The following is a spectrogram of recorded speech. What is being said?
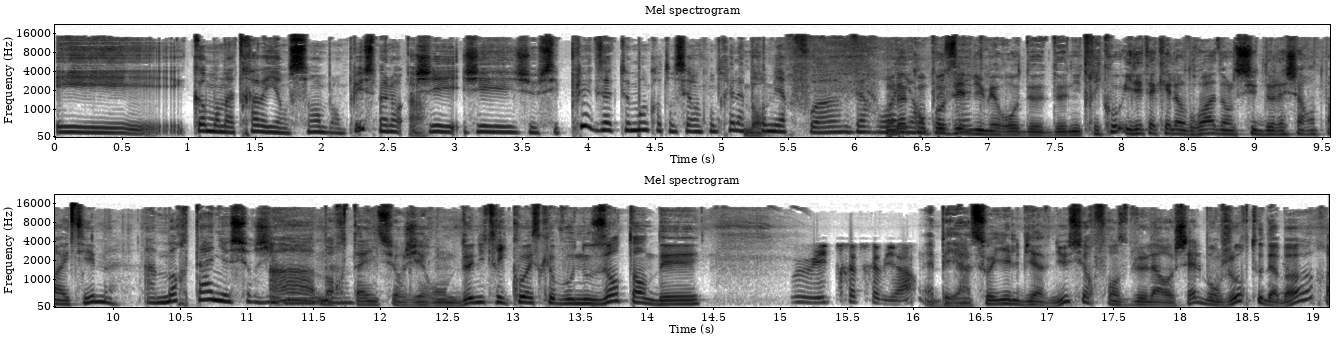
Et comme on a travaillé ensemble en plus, mais alors ah. j'ai, j'ai, je sais plus exactement quand on s'est rencontrés la bon. première fois vers Royan. On a composé le numéro de, de Nitrico. Il est à quel endroit dans le sud de la Charente-Maritime? À Mortagne-sur-Gironde. Ah, Mortagne-sur-Gironde. Denis Tricot, est-ce que vous nous entendez? Oui, oui, très très bien. Eh bien, soyez le bienvenu sur France Bleu La Rochelle. Bonjour tout d'abord.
